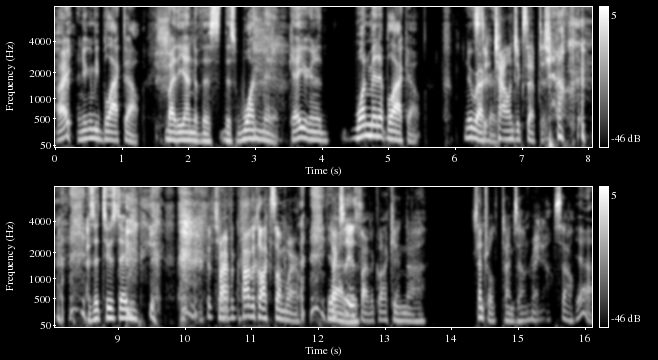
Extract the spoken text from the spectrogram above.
All right, and you're gonna be blacked out by the end of this this one minute. Okay, you're gonna one minute blackout. New It's a record. Challenge accepted. Is it Tuesday? It's five, five o'clock somewhere. Yeah, Actually, it it's five o'clock in uh, Central Time Zone right now. So Yeah.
